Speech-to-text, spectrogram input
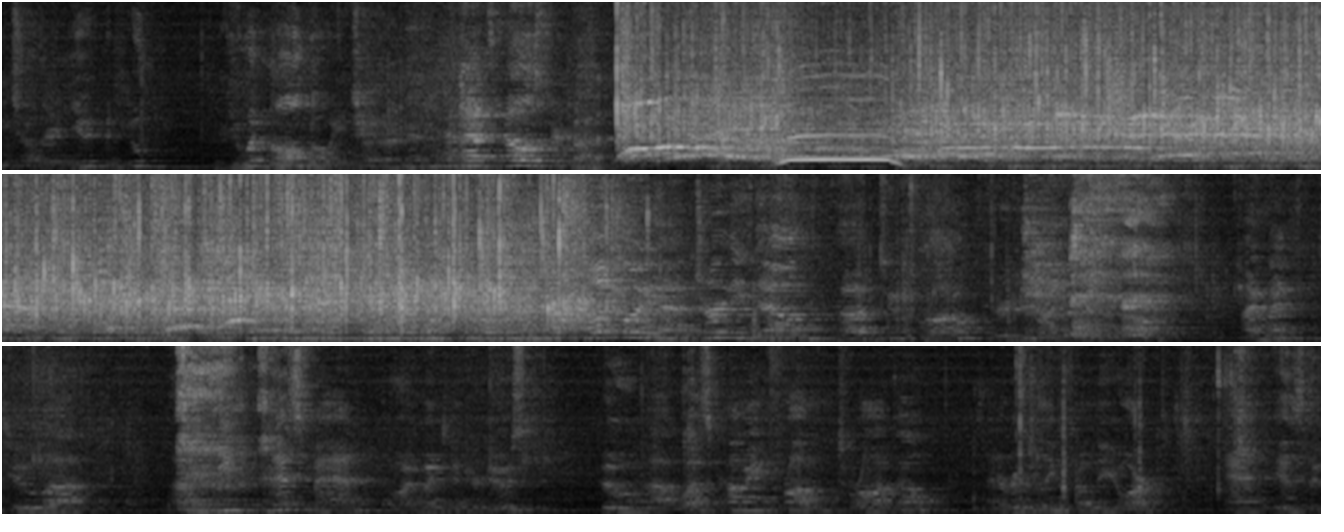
each other, and you'd, you, you wouldn't all know each other, and that's Alistair Cutt. And, uh, On my uh, journey down uh, to Toronto, 35 years ago, I went to uh, uh, meet this man, who I went to introduce, who uh, was coming from Toronto and originally from New York, and is the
